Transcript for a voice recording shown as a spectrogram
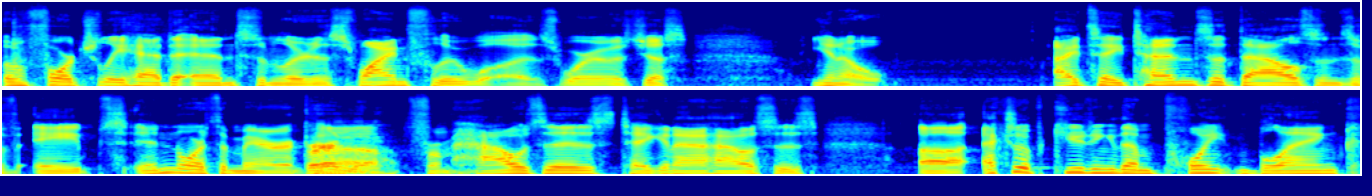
unfortunately had to end similar to the swine flu was, where it was just, you know, I'd say tens of thousands of apes in North America from houses, taken out houses, uh, executing them point blank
